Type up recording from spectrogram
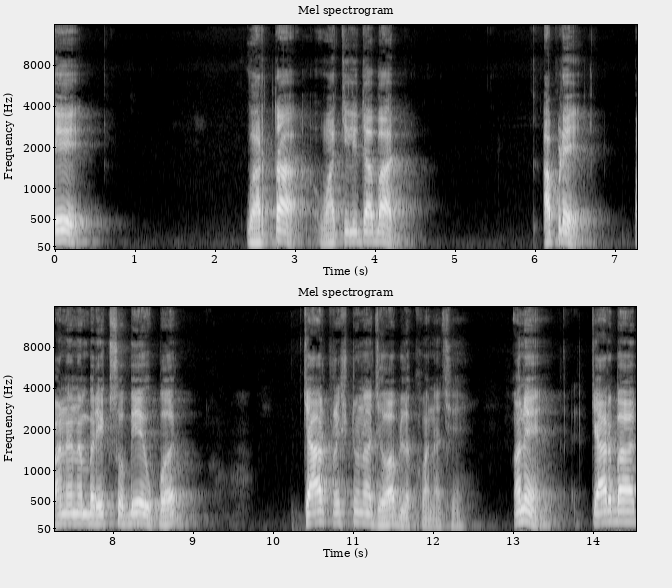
એ વાર્તા વાંચી લીધા બાદ આપણે પાના નંબર એકસો બે ઉપર ચાર પ્રશ્નોના જવાબ લખવાના છે. અને ત્યારબાદ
